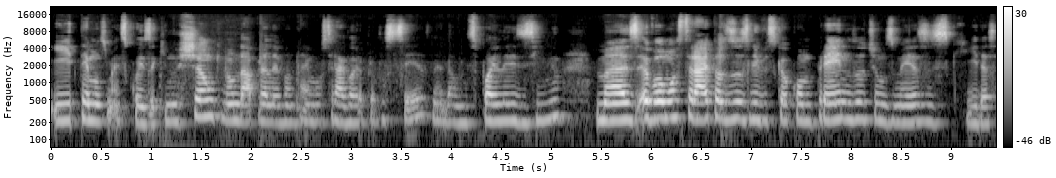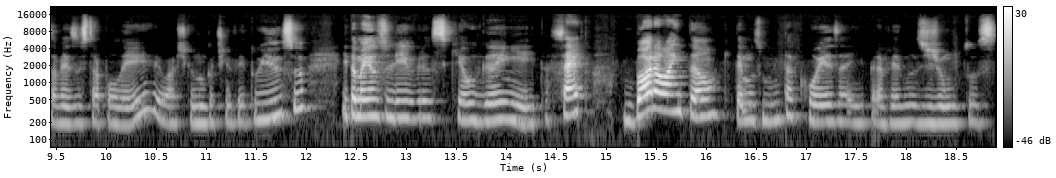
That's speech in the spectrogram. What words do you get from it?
e temos mais coisa aqui no chão que não dá para levantar e mostrar agora para vocês, né? Dar um spoilerzinho. Mas eu vou mostrar todos os livros que eu comprei nos últimos meses, que dessa vez eu extrapolei. Eu acho que eu nunca tinha feito isso. E também os livros que eu ganhei, tá certo? Bora lá então, que temos muita coisa aí para vermos juntos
